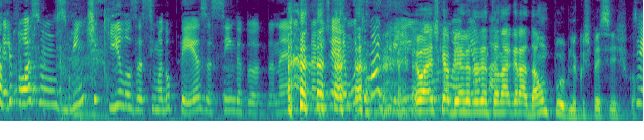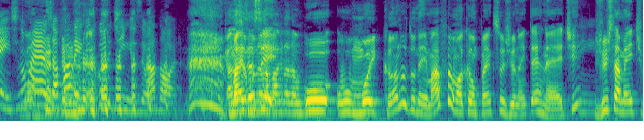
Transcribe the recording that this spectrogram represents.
Se ele fosse uns 20 quilos acima do peso, assim, do, do- do- né? Pra mim já ele é muito magrinho. eu acho que a não é Bianca tá minha tentando vibe. agradar um público específico. Gente, não é, já falei dos gordinhos, eu adoro. Cada Mas assim, um o, o Moicano do Neymar foi uma campanha que surgiu na internet, Sim. justamente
